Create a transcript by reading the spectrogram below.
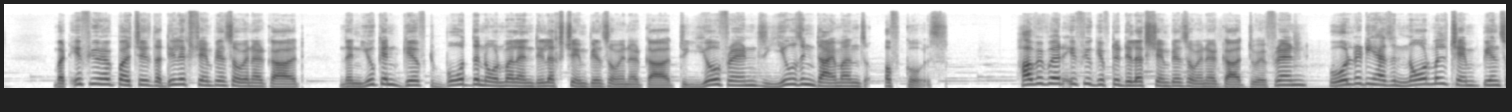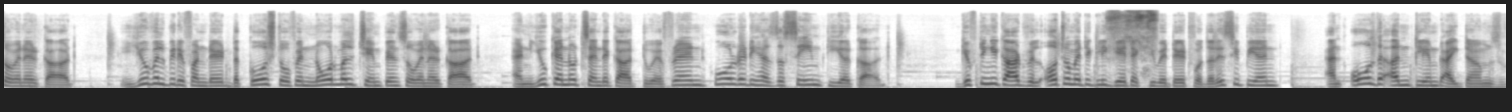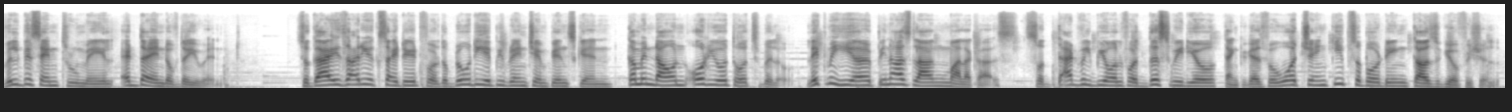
But if you have purchased the Deluxe Champion Souvenir card, then you can gift both the normal and deluxe champion souvenir card to your friends using diamonds of course. However, if you gift a deluxe champion souvenir card to a friend who already has a normal champion souvenir card, you will be refunded the cost of a normal champion souvenir card and you cannot send a card to a friend who already has the same tier card. Gifting a card will automatically get activated for the recipient and all the unclaimed items will be sent through mail at the end of the event. So guys, are you excited for the Brody AP Bren Champion skin? Comment down or your thoughts below. Let me hear Pinas Lang Malakas. So that will be all for this video. Thank you guys for watching. Keep supporting Kazuki Official.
